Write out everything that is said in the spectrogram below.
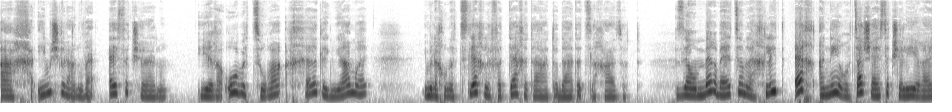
החיים שלנו והעסק שלנו ייראו בצורה אחרת לגמרי אם אנחנו נצליח לפתח את התודעת הצלחה הזאת. זה אומר בעצם להחליט איך אני רוצה שהעסק שלי ייראה.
